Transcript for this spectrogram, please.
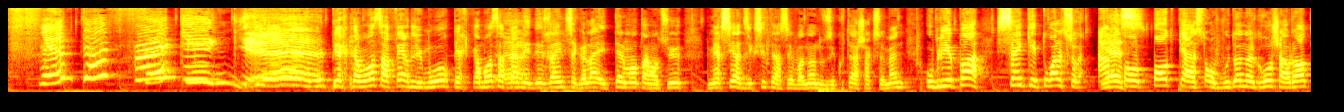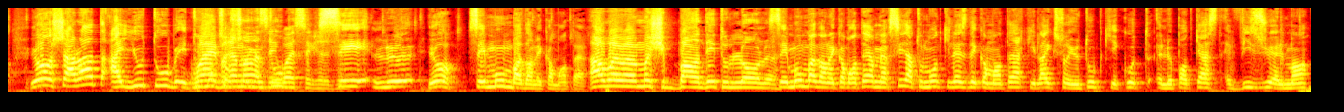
Ferme ta fucking gueule! Puis recommence à faire de l'humour, puis recommence à faire des designs. Ce gars-là est tellement talentueux. Merci à Dixit et à Savannah de nous écouter à chaque semaine. Oubliez pas, 5 étoiles sur Yes. Apple Podcast. On vous donne un gros shout-out. Yo, shout-out à YouTube et tout Ouais, le monde sur- vraiment, sur c'est- YouTube. ouais, c'est le... Yo, c'est Mumba dans les commentaires. Ah ouais, ouais, moi je suis bandé tout le long là. C'est Mumba dans les commentaires. Merci à tout le monde qui laisse des commentaires, qui like sur YouTube, qui écoute le podcast visuellement.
